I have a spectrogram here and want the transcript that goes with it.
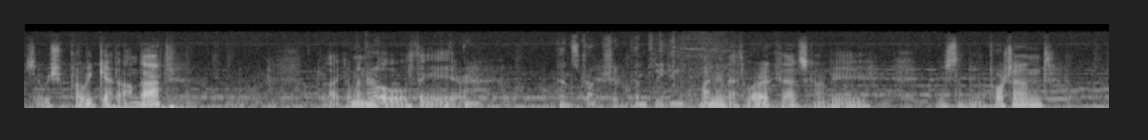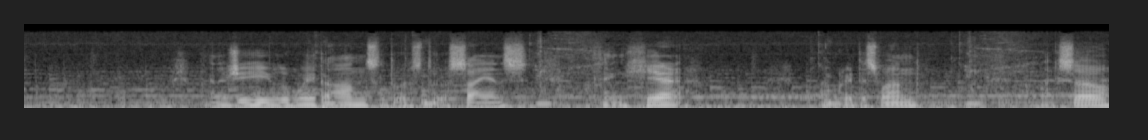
So we should probably get on that. Like a mineral thingy here. Construction complete. Mining network, that's gonna be reasonably important. Energy, we'll wait on, so let's do a science thing here. Upgrade this one, like so.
